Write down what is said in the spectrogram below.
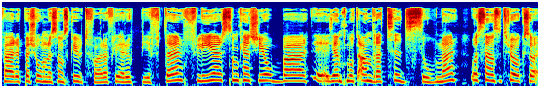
Färre personer som ska utföra fler uppgifter. Fler som kanske jobbar eh, gentemot andra tidszoner. Och sen så tror jag också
